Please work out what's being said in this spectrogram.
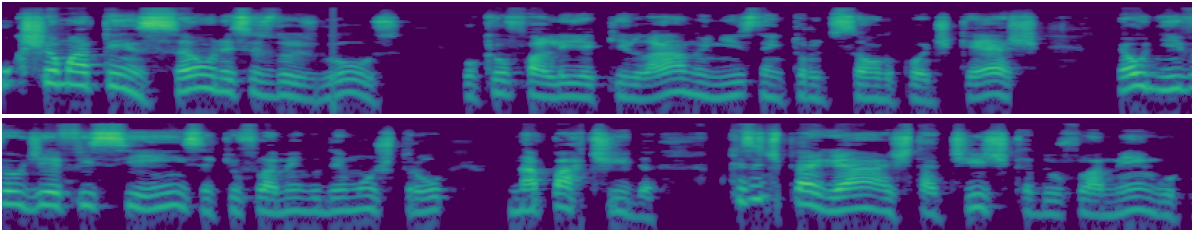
O que chama a atenção nesses dois gols, o que eu falei aqui lá no início da introdução do podcast, é o nível de eficiência que o Flamengo demonstrou na partida. Porque se a gente pegar a estatística do Flamengo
